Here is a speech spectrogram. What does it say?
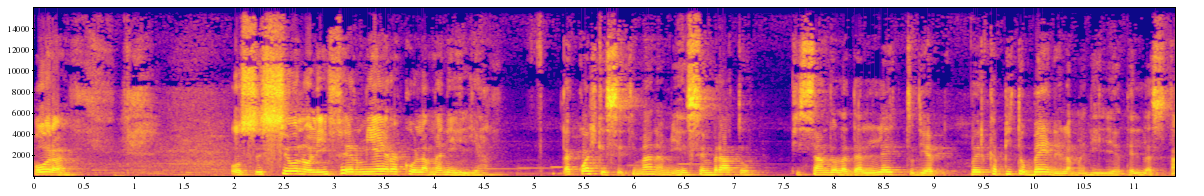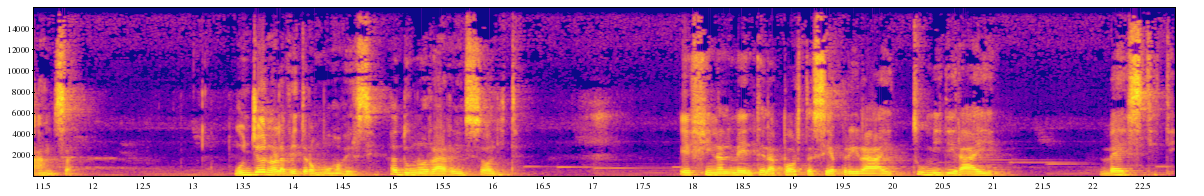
Ora ossessiono l'infermiera con la maniglia. Da qualche settimana mi è sembrato fissandola dal letto di aver capito bene la maniglia della stanza. Un giorno la vedrò muoversi ad un orario insolito e finalmente la porta si aprirà e tu mi dirai vestiti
